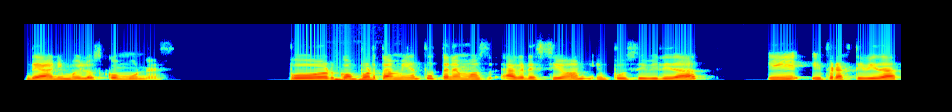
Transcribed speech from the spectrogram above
de ánimo y los comunes. Por comportamiento tenemos agresión, impulsibilidad y hiperactividad.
